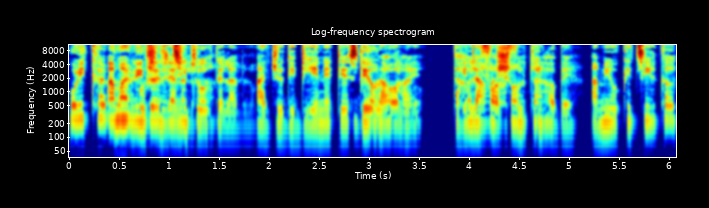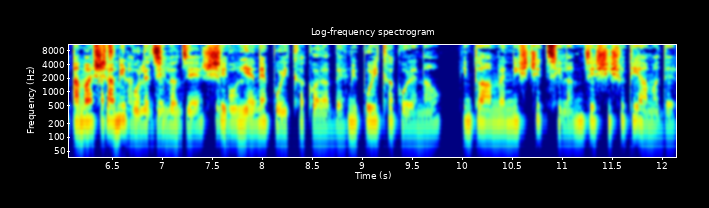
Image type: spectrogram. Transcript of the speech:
পরীক্ষার আমার হৃদয় যেন চলতে লাগল। আর যদি ডিএনএ টেস্ট দেওয়া হয় তাহলে আমার সন্তান। হবে? আমি ওকে চিরকাল আমার স্বামী বলেছিল যে সে ডিএনএ পরীক্ষা করাবে। আমি পরীক্ষা করে নাও কিন্তু আমরা নিশ্চিত ছিলাম যে শিশুটি আমাদের।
